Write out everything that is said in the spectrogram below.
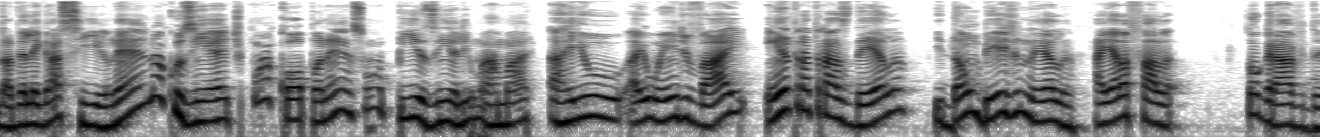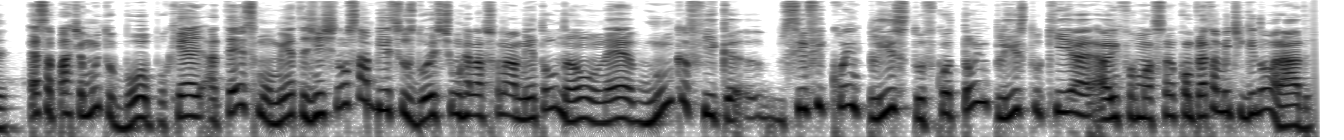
da delegacia, né? Não é uma cozinha, é tipo uma copa, né? É só uma piazinha ali, um armário. Aí o, aí o Andy vai, entra atrás dela e dá um beijo nela. Aí ela fala: tô grávida. Essa parte é muito boa porque até esse momento a gente não sabia se os dois tinham um relacionamento ou não, né? Nunca fica. Se ficou implícito, ficou tão implícito que a, a informação é completamente ignorada.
